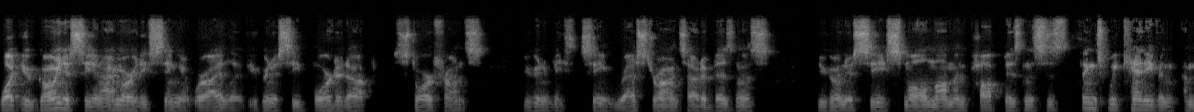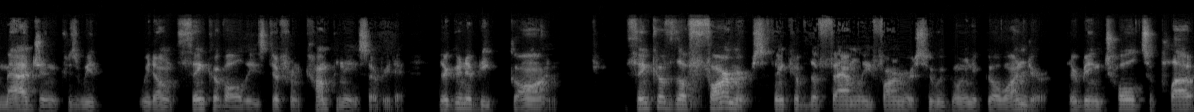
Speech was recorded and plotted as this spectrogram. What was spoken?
what you're going to see and i'm already seeing it where i live you're going to see boarded up storefronts you're going to be seeing restaurants out of business you're going to see small mom and pop businesses, things we can't even imagine because we we don't think of all these different companies every day. They're going to be gone. Think of the farmers. Think of the family farmers who are going to go under. They're being told to plow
